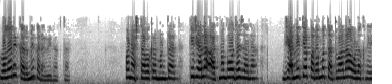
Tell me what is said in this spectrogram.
वगैरे कर्मे करावी लागतात. पण अष्टावक्र म्हणतात की ज्याला आत्मबोध झाला ज्याने त्या परमतत्वाला ओळखले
